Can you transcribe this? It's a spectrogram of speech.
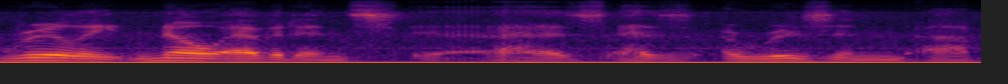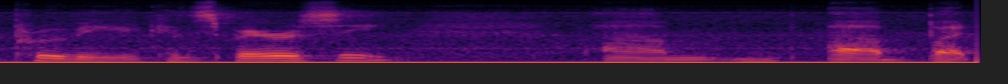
really no evidence uh, has, has arisen uh, proving a conspiracy. Um, uh, but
